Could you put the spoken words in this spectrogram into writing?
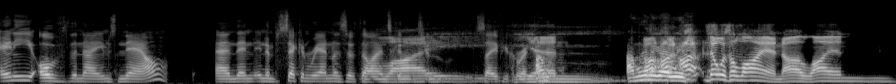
any of the names now, and then in a second round, Elizabeth Irons can, can say if you're correct. lion- I'm gonna go I- with- I- there was a lion. A lion.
